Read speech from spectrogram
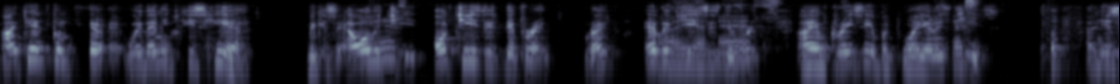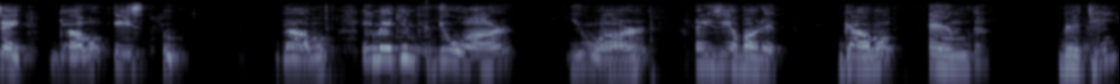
I can't compare with any cheese here because all the cheese, all cheese is different, right? Every cheese is different. I am crazy about Guayanese Yes. cheese. And you say, Gabo is too. Gabo. Imagine that you are, you are crazy about it. Gabo and Betty.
